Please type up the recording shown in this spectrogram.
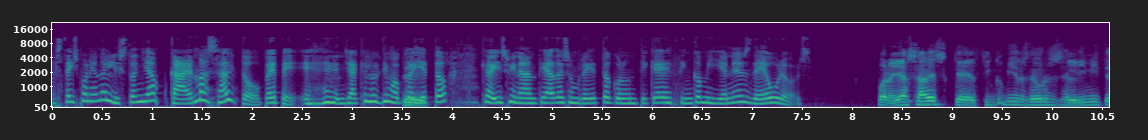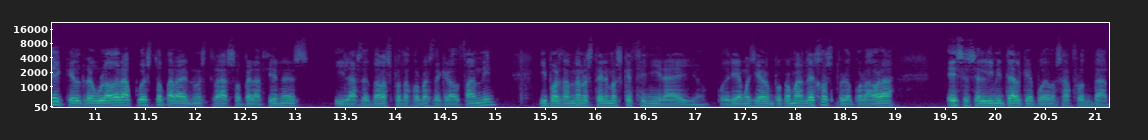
estáis poniendo el listón ya cada vez más alto, Pepe, ya que el último proyecto sí. que habéis financiado es un proyecto con un ticket de 5 millones de euros. Bueno, ya sabes que 5 millones de euros es el límite que el regulador ha puesto para nuestras operaciones y las de todas las plataformas de crowdfunding y por tanto nos tenemos que ceñir a ello. Podríamos llegar un poco más lejos, pero por ahora ese es el límite al que podemos afrontar.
